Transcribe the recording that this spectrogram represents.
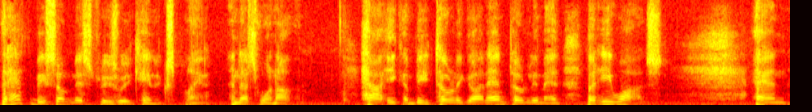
there have to be some mysteries we can't explain, and that's one of them. How he can be totally God and totally man, but he was. And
